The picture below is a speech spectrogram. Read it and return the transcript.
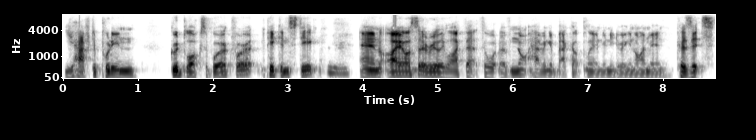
you have to put in good blocks of work for it, pick and stick. Mm-hmm. And I also really like that thought of not having a backup plan when you're doing an Ironman because it's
